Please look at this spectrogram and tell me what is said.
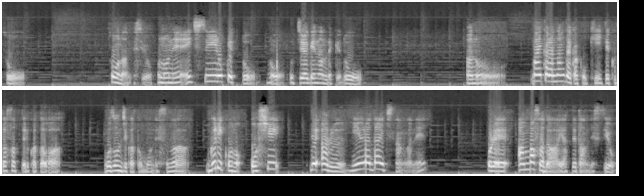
そう。そうなんですよ。このね、H3 ロケットの打ち上げなんだけど、あの、前から何回かこう聞いてくださってる方はご存知かと思うんですが、グリコの推しである三浦大知さんがね、これアンバサダーやってたんですよ。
